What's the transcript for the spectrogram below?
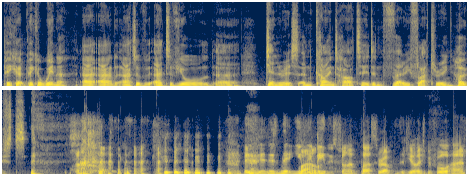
pick a pick a winner out out of out of your uh generous and kind-hearted and very flattering hosts Isn't it usually Wow. me that's trying to butter up the judge beforehand?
